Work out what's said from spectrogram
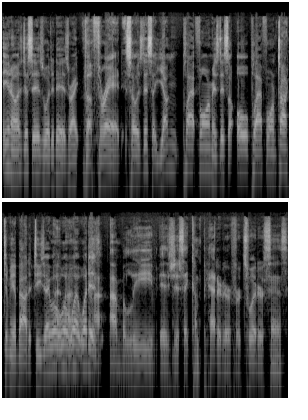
you know, it just is what it is, right? The thread. So, is this a young platform? Is this an old platform? Talk to me about it, TJ. What, what, what, what is I, it? I believe it's just a competitor for Twitter since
